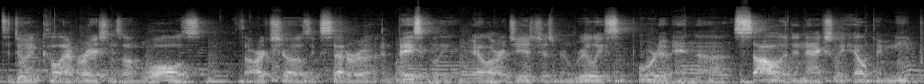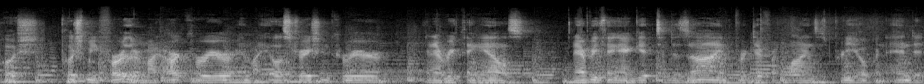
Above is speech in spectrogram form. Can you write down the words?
to doing collaborations on walls, with art shows, etc. And basically, LRG has just been really supportive and uh, solid in actually helping me push push me further in my art career and my illustration career and everything else. And everything I get to design for different lines is pretty open-ended.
